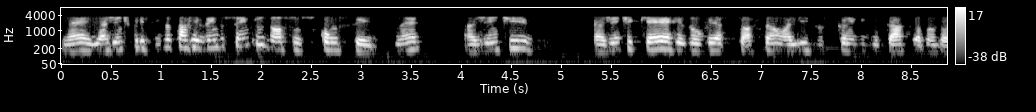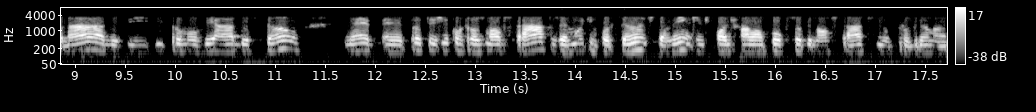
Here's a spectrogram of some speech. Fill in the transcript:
né? E a gente precisa estar tá revendo sempre os nossos conceitos, né? A gente a gente quer resolver a situação ali dos cães e dos gatos abandonados e, e promover a adoção, né? É, proteger contra os maus tratos é muito importante também. A gente pode falar um pouco sobre maus tratos no programa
